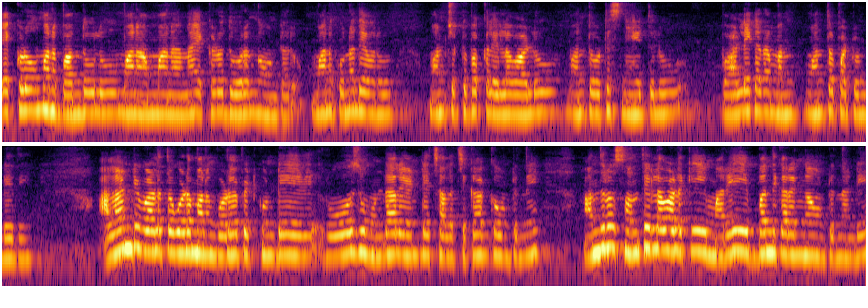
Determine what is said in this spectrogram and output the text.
ఎక్కడో మన బంధువులు మన అమ్మ నాన్న ఎక్కడో దూరంగా ఉంటారు. మనకున్నది ఎవరు? మన చుట్టుపక్కల ఇళ్ళవాళ్ళు మనతోటి స్నేహితులు. వాళ్ళే కదా మన మనతో పాటు ఉండేది. అలాంటి వాళ్ళతో కూడా మనం గొడవ పెట్టుకుంటే రోజు ఉండాలి అంటే చాలా చికాకుగా ఉంటుంది. అందులో సొంత ఇళ్ళ వాళ్ళకి మరీ ఇబ్బందికరంగా ఉంటుందండి.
